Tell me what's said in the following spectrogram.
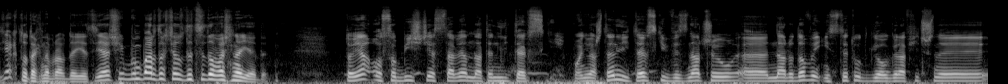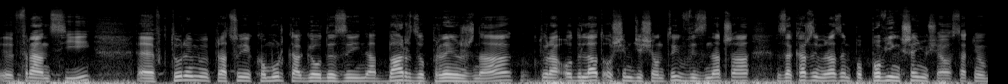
jak to tak naprawdę jest? Ja się bym bardzo chciał zdecydować na jeden. To ja osobiście stawiam na ten litewski, ponieważ ten litewski wyznaczył e, Narodowy Instytut Geograficzny e, Francji, w którym pracuje komórka geodezyjna bardzo prężna, która od lat 80. wyznacza za każdym razem po powiększeniu się, a ostatnio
